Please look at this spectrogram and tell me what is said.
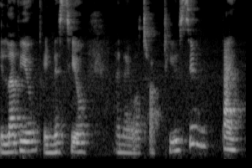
I love you, I miss you, and I will talk to you soon. Bye.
